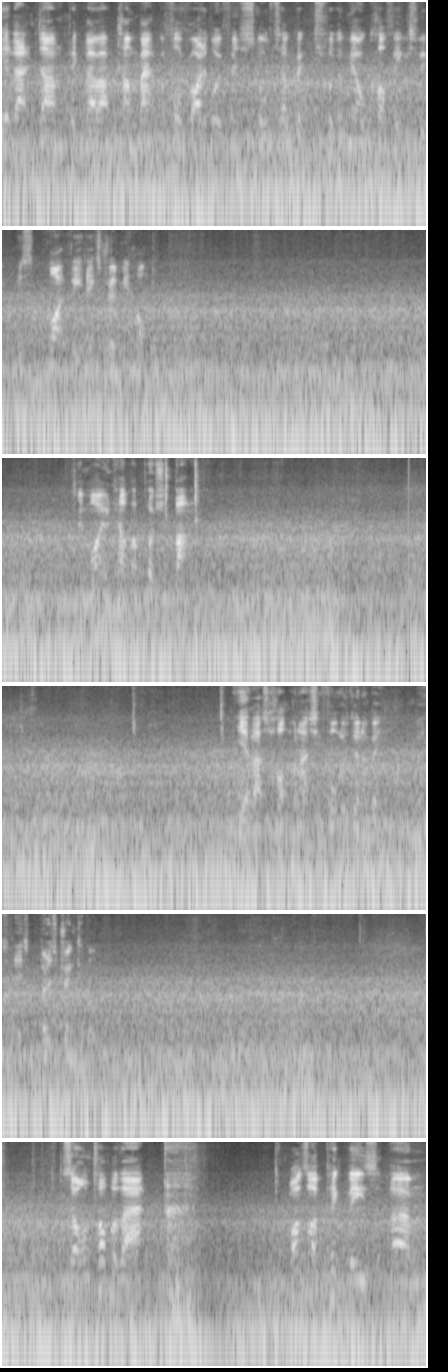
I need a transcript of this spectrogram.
get that done, pick that up, come back before Riley Boy finishes school. So a quick swig of my old coffee, this, this might be extremely hot. It might even help I push a button. Yeah, that's hot than I actually thought it was going to be, but it's, it's, but it's drinkable. So on top of that, once I pick these um,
